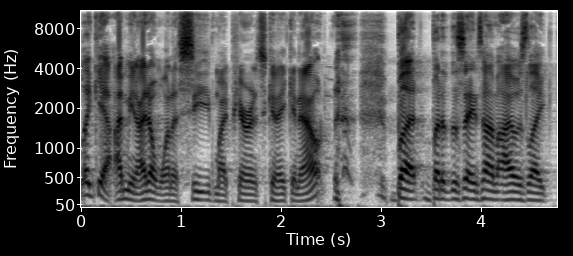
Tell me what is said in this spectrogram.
like, yeah, I mean, I don't want to see my parents making out, but but at the same time, I was like,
